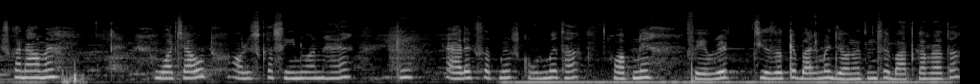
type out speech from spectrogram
इसका नाम है वॉच आउट और इसका सीन वन है कि एलेक्स अपने स्कूल में था। वो अपने फेवरेट चीज़ों के बारे में जॉनसन से बात कर रहा था।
